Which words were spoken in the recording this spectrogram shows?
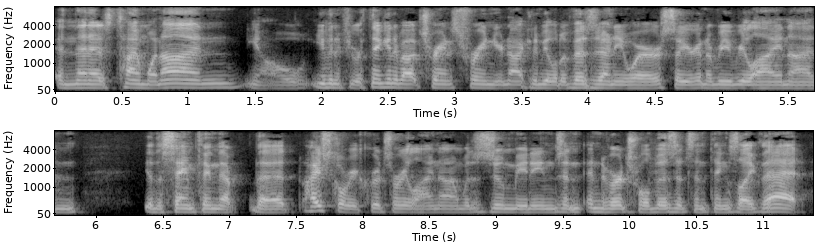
And then as time went on, you know, even if you were thinking about transferring, you're not going to be able to visit anywhere, so you're going to be relying on you know, the same thing that that high school recruits are relying on with Zoom meetings and, and virtual visits and things like that.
